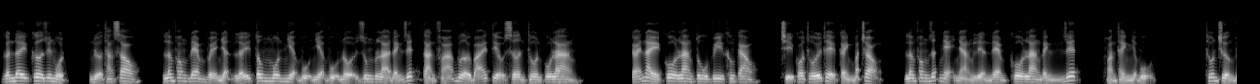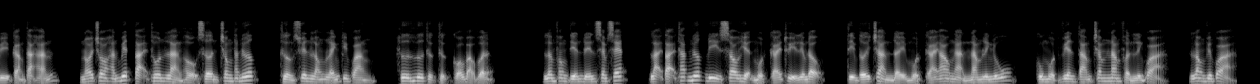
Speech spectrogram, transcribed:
Gần đây cơ duyên một, nửa tháng sau, lâm phong đem về nhận lấy tông môn nhiệm vụ nhiệm vụ nội dung là đánh giết tàn phá bừa bãi tiểu sơn thôn cô lang. Cái này cô lang tu vi không cao, chỉ có thối thể cảnh bắt trọng lâm phong rất nhẹ nhàng liền đem cô lang đánh giết, hoàn thành nhiệm vụ. Thôn trưởng vì cảm tạ hắn, nói cho hắn biết tại thôn làng hậu sơn trong thác nước, thường xuyên lóng lánh kim quang, hư hư thực thực có bảo vật. Lâm phong tiến đến xem xét, lại tại thác nước đi sau hiện một cái thủy liêm động, tìm tới tràn đầy một cái ao ngàn năm linh lũ, cùng một viên tám trăm năm phần linh quả, long viên quả.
